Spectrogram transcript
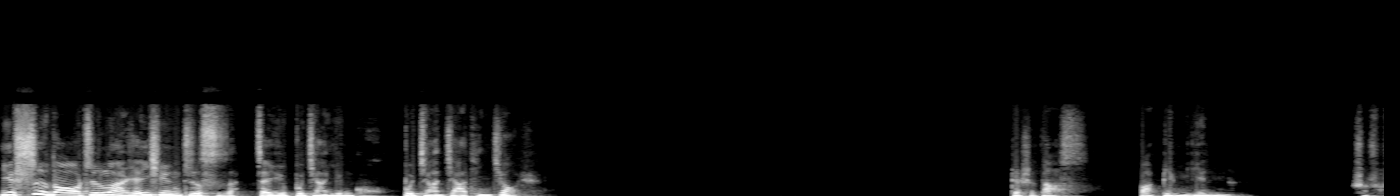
以世道之乱，人性之死，在于不讲因果，不讲家庭教育。这是大事，把病因说出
